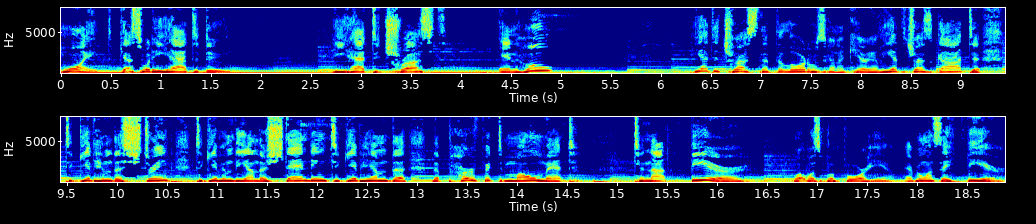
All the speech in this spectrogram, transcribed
point, guess what he had to do? He had to trust in who? He had to trust that the Lord was going to carry him. He had to trust God to, to give him the strength, to give him the understanding, to give him the, the perfect moment to not fear what was before him. Everyone say fear.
